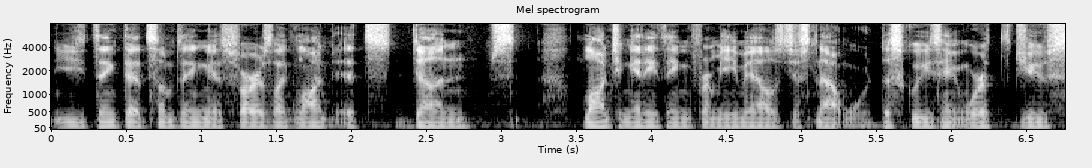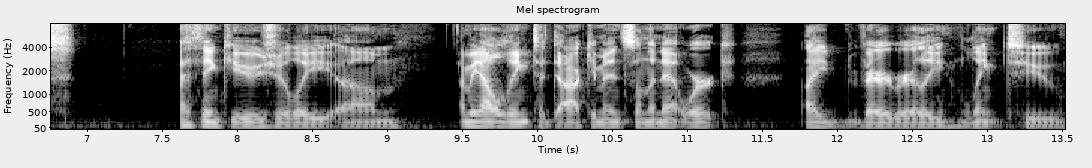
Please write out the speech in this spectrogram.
you think that's something as far as like launch, it's done, launching anything from email is just not, the squeeze ain't worth the juice? I think usually, um, I mean, I'll link to documents on the network. I very rarely link to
